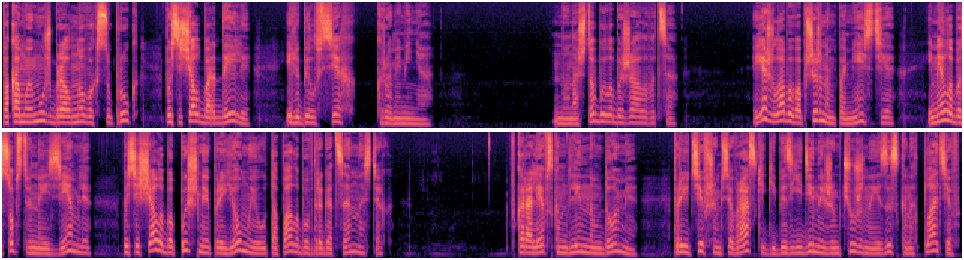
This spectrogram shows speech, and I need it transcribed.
пока мой муж брал новых супруг, посещал бордели и любил всех, кроме меня. Но на что было бы жаловаться? Я жила бы в обширном поместье, имела бы собственные земли, посещала бы пышные приемы и утопала бы в драгоценностях. В королевском длинном доме, приютившемся в Раскиге без единой жемчужины изысканных платьев,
